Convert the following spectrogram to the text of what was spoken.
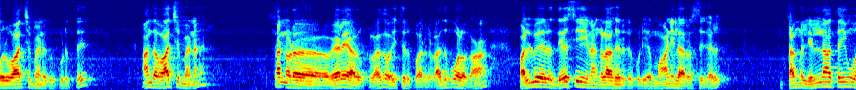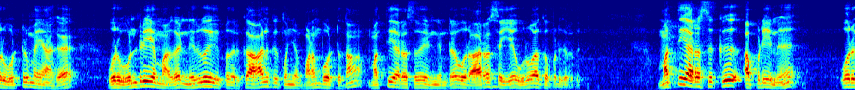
ஒரு வாட்ச்மேனுக்கு கொடுத்து அந்த வாட்ச்மேனை தன்னோட வேலையாட்களாக வைத்திருப்பார்கள். அதுபோல தான் பல்வேறு தேசிய இனங்களாக இருக்கக்கூடிய மாநில அரசுகள் தங்கள் எல்லாத்தையும் ஒரு ஒற்றுமையாக ஒரு ஒன்றியமாக நிர்வகிப்பதற்கு ஆளுக்கு கொஞ்சம் பணம் போட்டு தான் மத்திய அரசு என்கின்ற ஒரு அரசையே உருவாக்கப்படுகிறது. மத்திய அரசுக்கு அப்படின்னு ஒரு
